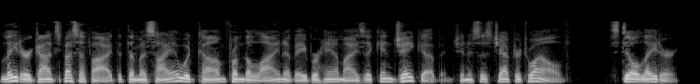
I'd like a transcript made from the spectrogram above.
Later, God specified that the Messiah would come from the line of Abraham, Isaac, and Jacob in Genesis chapter 12. Still later,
